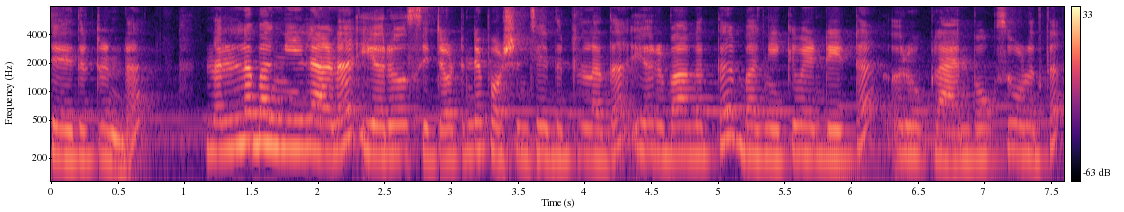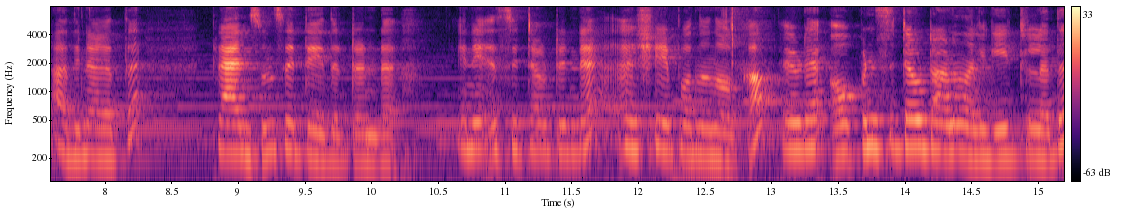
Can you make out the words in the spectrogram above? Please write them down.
ചെയ്തിട്ടുണ്ട്. നല്ല ഭംഗിയിലാണ് ഈ ഒരു സിറ്റൗട്ടിന്റെ പോർഷൻ ചെയ്തിട്ടുള്ളത്. ഈ ഒരു ഭാഗത്ത് ഭംഗിക്ക് വേണ്ടിയിട്ട് ഒരു പ്ലാൻ ബോക്സ് കൊടുത്ത് അതിനകത്ത് പ്ലാൻസും സെറ്റ് ചെയ്തിട്ടുണ്ട്. ഇനി സിറ്റ് ഔട്ടിന്റെ ഷേപ്പ് ഒന്ന് നോക്കാം. ഇവിടെ ഓപ്പൺ സിറ്റ് ഔട്ട് ആണ് നൽകിയിട്ടുള്ളത്.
